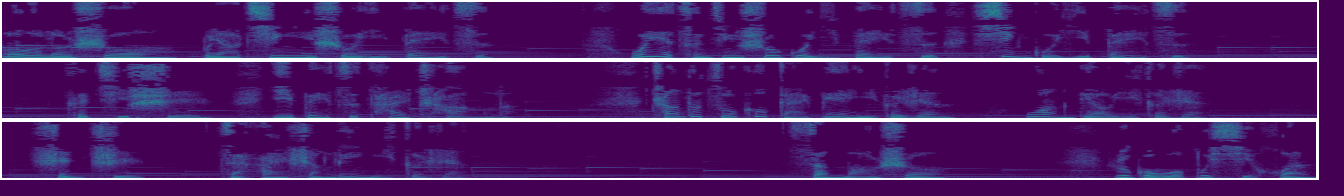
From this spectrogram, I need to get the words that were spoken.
洛洛说：“不要轻易说一辈子。”我也曾经说过一辈子，信过一辈子。可其实一辈子太长了，长的足够改变一个人，忘掉一个人，甚至再爱上另一个人。三毛说：“如果我不喜欢。”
